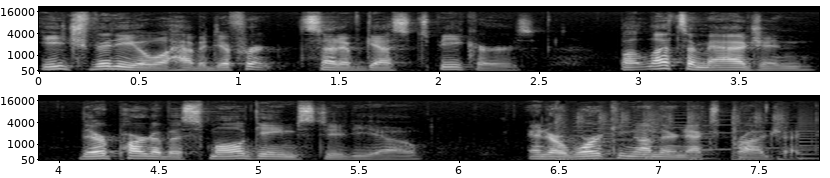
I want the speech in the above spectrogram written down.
Each video will have a different set of guest speakers, but let's imagine they're part of a small game studio and are working on their next project,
